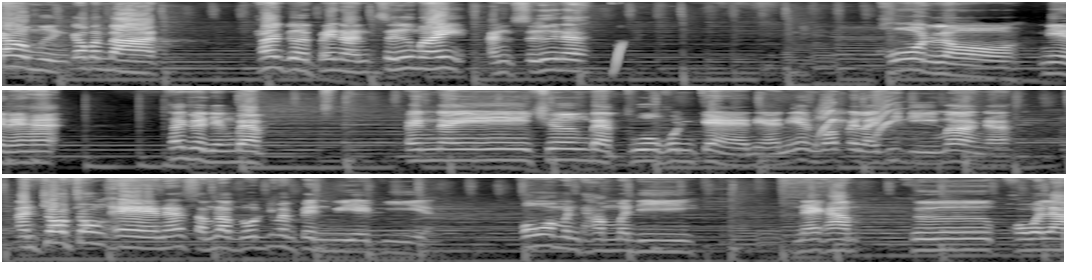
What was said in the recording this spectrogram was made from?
9หมื่น9บาท ถ้าเกิดเป็นอันซื้อไหม อันซื้อนะ โคตรหล่อเนี่ยนะฮะ ถ้าเกิดอย่างแบบ เป็นในเชิงแบบทัวร์คนแก่เนี่ยอันนี้ว่าเป็นอะไรที่ดีมากนะ อันชอบช่องแอร์นะสำหรับรถที่มันเป็น VIP อะเพราะว่ามันทำมาดีนะครับ คือพอเวลา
